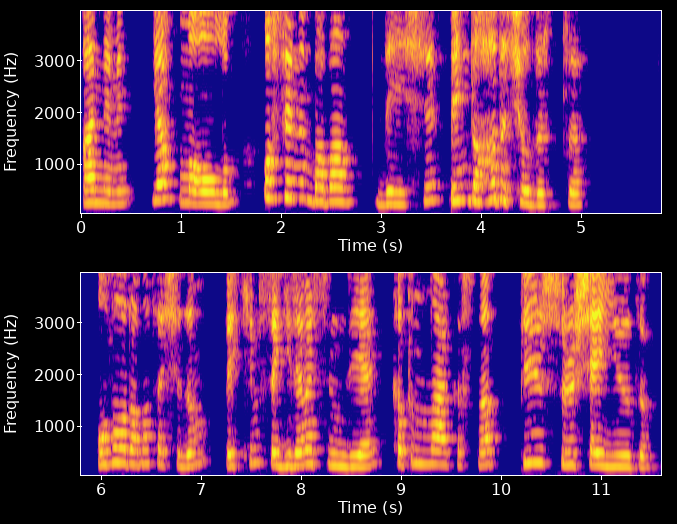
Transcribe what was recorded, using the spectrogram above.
annemin yapma oğlum o senin baban deyişi beni daha da çıldırttı. Onu odama taşıdım ve kimse giremesin diye kapının arkasına bir sürü şey yığdım.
